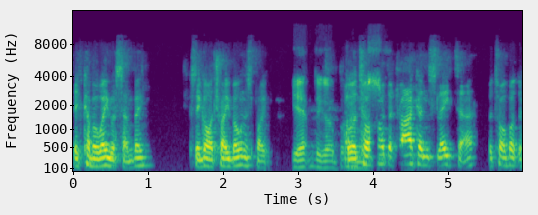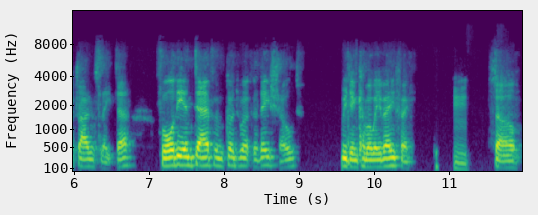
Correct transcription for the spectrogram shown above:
they've come away with something because they got a try bonus point. Yeah, they got. A we'll talk about the Dragons later. We'll talk about the Dragons later. For all the endeavour and good work that they showed, we didn't come away with anything. Hmm. So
